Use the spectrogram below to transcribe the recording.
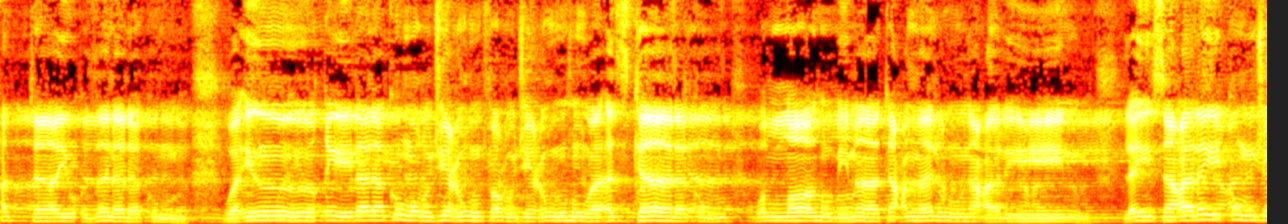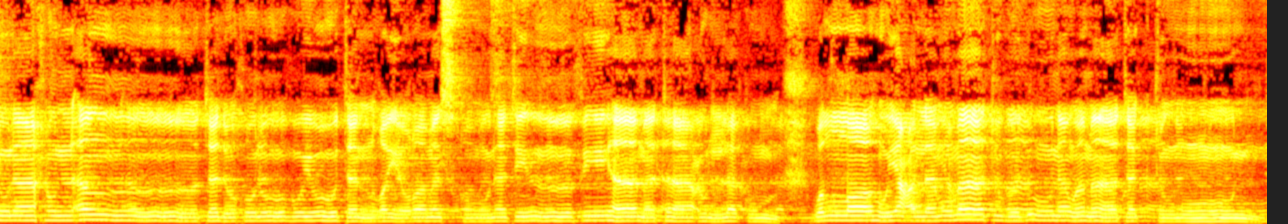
حتى يؤذن لكم. وإن قيل لكم ارجعوا فارجعوه وأزكى لكم. والله بما تعملون عليم. ليس عليكم جناح أن تدخلوا بيوتا غير مسكونة فيها متاع لكم والله يعلم ما تبدون وما تكتمون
